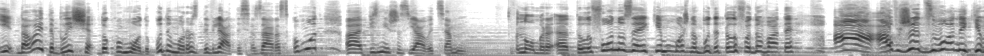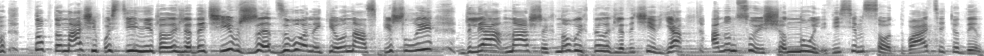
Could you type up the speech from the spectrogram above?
і давайте ближче до комоду. Будемо роздивлятися зараз комод. Пізніше з'явиться. Номер е, телефону, за яким можна буде телефонувати. А, а вже дзвоників. Тобто наші постійні телеглядачі, вже дзвоники у нас пішли. Для наших нових телеглядачів я анонсую, що 0821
